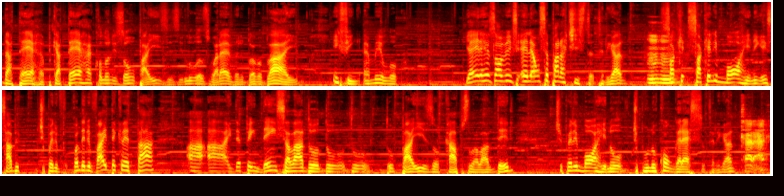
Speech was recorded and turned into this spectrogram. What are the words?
da Terra, porque a Terra colonizou países e luas, whatever, blá blá blá. E, enfim, é meio louco. E aí ele resolve. Ele é um separatista, tá ligado? Uhum. Só, que, só que ele morre, ninguém sabe. Tipo, ele, quando ele vai decretar a, a independência lá do, do, do, do país, ou cápsula lá dele, tipo, ele morre no, tipo, no congresso, tá ligado? Caraca.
